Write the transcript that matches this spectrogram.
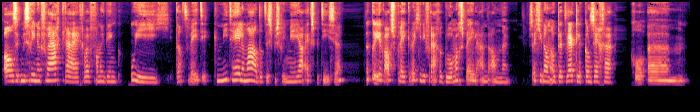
als ik misschien een vraag krijg waarvan ik denk, oei, dat weet ik niet helemaal. Dat is misschien meer jouw expertise. Dan kun je ook afspreken dat je die vraag ook door mag spelen aan de ander. Dus dat je dan ook daadwerkelijk kan zeggen, goh, um,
